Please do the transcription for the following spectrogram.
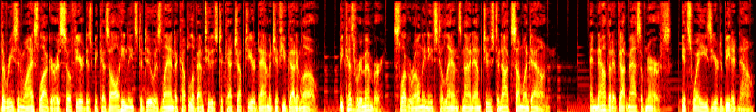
The reason why Slugger is so feared is because all he needs to do is land a couple of M2s to catch up to your damage if you got him low. Because remember, Slugger only needs to land 9 M2s to knock someone down. And now that it got massive nerfs, it's way easier to beat it now.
